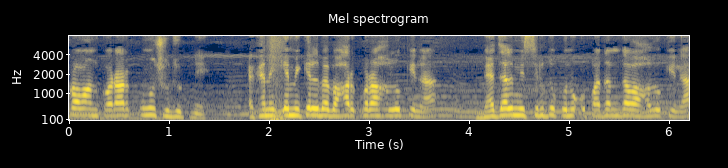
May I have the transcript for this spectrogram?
প্রমাণ করার কোনো সুযোগ নেই। এখানে কেমিক্যাল ব্যবহার করা হলো কিনা, ভেজাল মিশ্রিত কোনো উপাদান দেওয়া হলো কিনা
